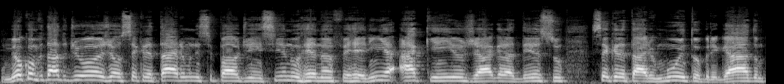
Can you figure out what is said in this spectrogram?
o meu convidado de hoje é o secretário municipal de ensino, Renan Ferreirinha, a quem eu já agradeço. Secretário, muito obrigado.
